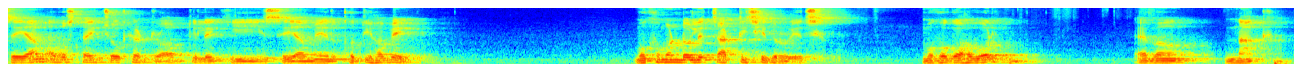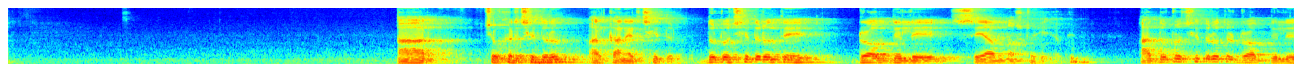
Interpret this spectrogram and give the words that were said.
সেয়াম অবস্থায় চোখে ড্রপ দিলে কি সেয়ামের ক্ষতি হবে? মুখমণ্ডলে চারটি ছিদ্র রয়েছে, মুখগহ্বর এবং নাক। আর চোখের ছিদ্র আর কানের ছিদ্র। দুটো ছিদ্রতে ড্রপ দিলে শ্যাম নষ্ট হয়ে যাবে। আর দুটো ছিদ্রতে ড্রপ দিলে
